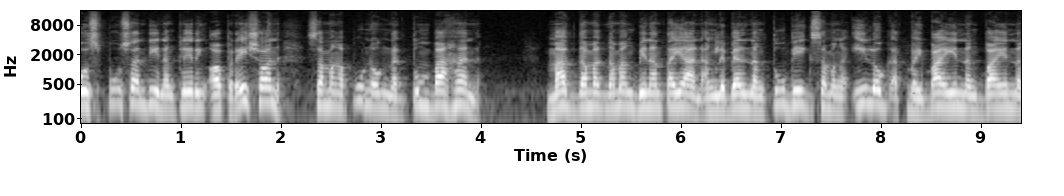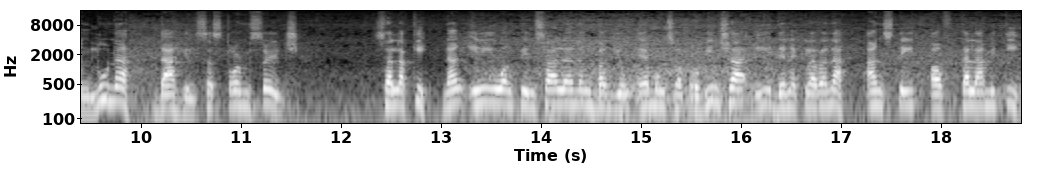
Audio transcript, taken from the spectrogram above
Puspusan din ang clearing operation sa mga punong nagtumbahan. Magdamag namang binantayan ang level ng tubig sa mga ilog at baybayin ng bayan ng Luna dahil sa storm surge. Sa laki ng iniwang pinsala ng bagyong Emong sa probinsya, idineklara na ang state of calamity.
